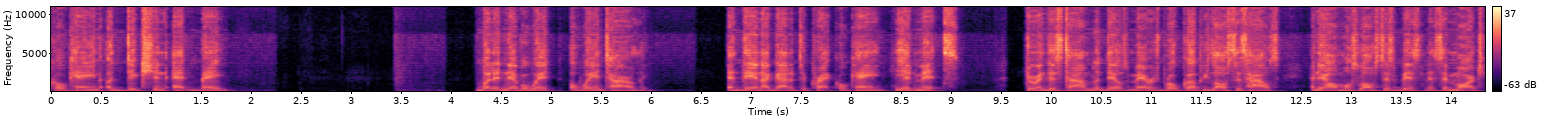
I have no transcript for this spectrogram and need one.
cocaine addiction at bay, but it never went away entirely. And then I got into crack cocaine, he admits. During this time, Lindell's marriage broke up. He lost his house and he almost lost his business. In March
